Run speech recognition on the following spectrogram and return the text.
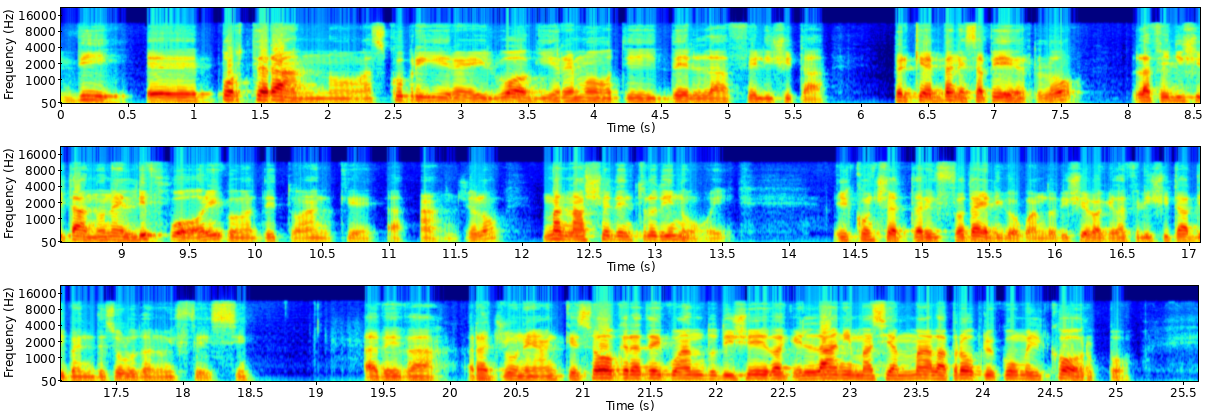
vi eh, porteranno a scoprire i luoghi remoti della felicità, perché è bene saperlo, la felicità non è lì fuori, come ha detto anche eh, Angelo, ma nasce dentro di noi. Il concetto aristotelico quando diceva che la felicità dipende solo da noi stessi. Aveva ragione anche Socrate quando diceva che l'anima si ammala proprio come il corpo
